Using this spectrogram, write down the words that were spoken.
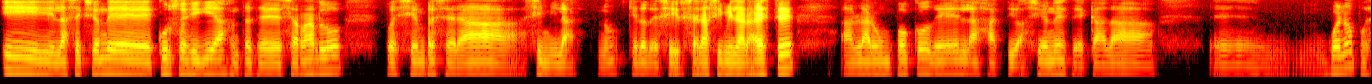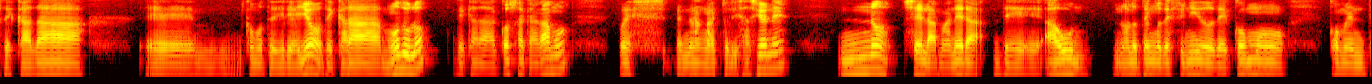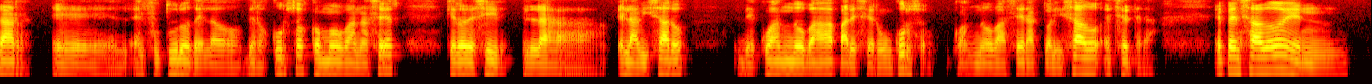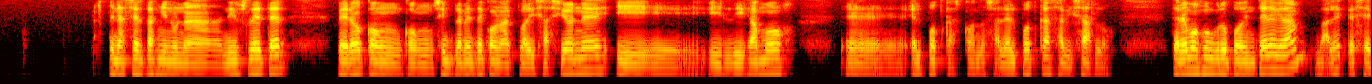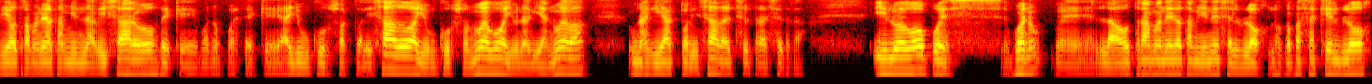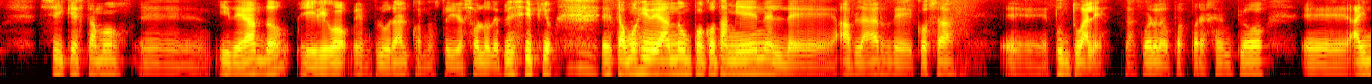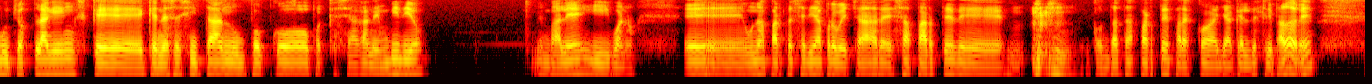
Y la sección de cursos y guías, antes de cerrarlo, pues siempre será similar. Quiero decir, será similar a este, hablar un poco de las activaciones de cada, eh, bueno, pues de cada, eh, ¿cómo te diría yo? De cada módulo, de cada cosa que hagamos, pues vendrán actualizaciones. No sé la manera de, aún no lo tengo definido, de cómo comentar el, futuro de, de, los cursos, cómo van a ser. Quiero decir, el avisaros de cuándo va a aparecer un curso, cuándo va a ser actualizado, etc. He pensado en, en hacer también una newsletter, pero con, simplemente con actualizaciones y, digamos eh, el podcast, cuando sale el podcast avisarlo. Tenemos un grupo en Telegram, ¿vale? Que sería otra manera también de avisaros de que, bueno, pues de que hay un curso actualizado, hay un curso nuevo, hay una guía nueva, una guía actualizada, etcétera, etcétera. Y luego, pues, bueno, eh, la otra manera también es el blog. Lo que pasa es que el blog sí que estamos eh, ideando, y digo en plural cuando estoy yo solo de principio, estamos ideando un poco también el de hablar de cosas eh, puntuales, ¿de acuerdo? Pues por ejemplo, hay muchos plugins que, necesitan un poco pues, que se hagan en vídeo, ¿vale? Y bueno, eh, una parte sería aprovechar esa parte de, con tantas partes, parezco ya que el destripador, ¿eh?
